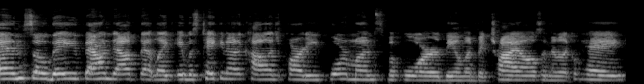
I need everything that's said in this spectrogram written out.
and so they found out that like it was taken at a college party four months before the Olympic trials, and they're like, okay,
